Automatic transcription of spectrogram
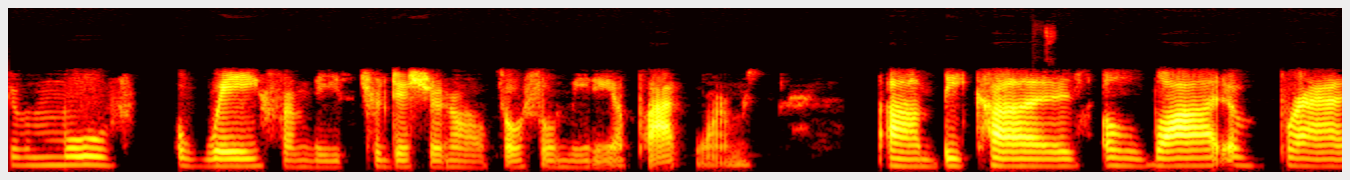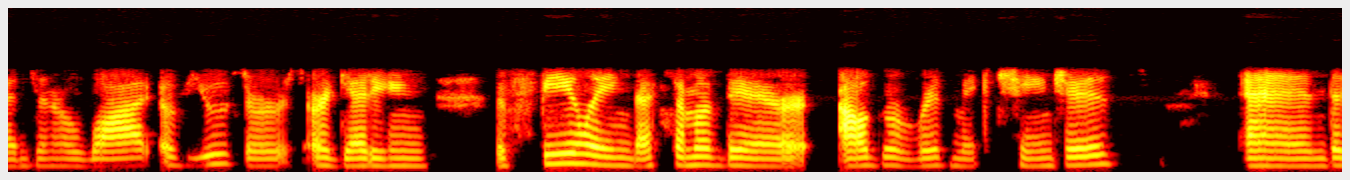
to move away from these traditional social media platforms um, because a lot of brands and a lot of users are getting the feeling that some of their algorithmic changes and the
